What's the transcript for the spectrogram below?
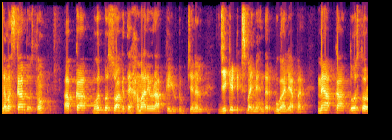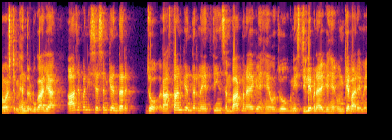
नमस्कार दोस्तों, आपका बहुत बहुत स्वागत है हमारे और आपके YouTube channel GK tips by Mahendra Bugalia पर। मैं आपका दोस्त और होस्ट महेंद्र बुगालिया। आज अपन इस सेशन के अंदर, जो राजस्थान के अंदर नए तीन संभाग बनाए गए हैं और जो उन्नीस ज़िले बनाए गए हैं, उनके बारे में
